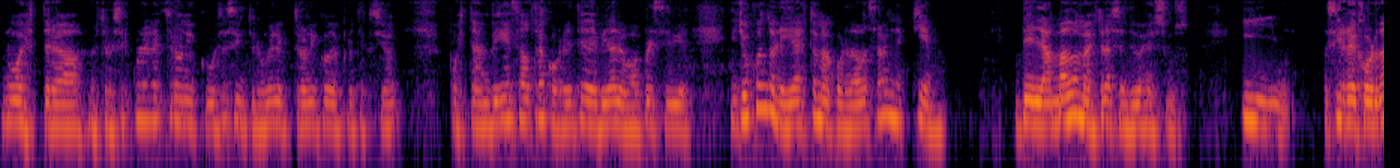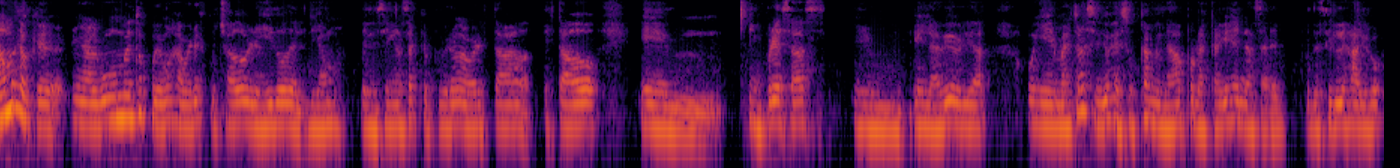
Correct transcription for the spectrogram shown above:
nuestra, nuestro círculo electrónico, ese cinturón electrónico de protección, pues también esa otra corriente de vida lo va a percibir. Y yo cuando leía esto me acordaba, ¿saben de quién? Del amado Maestro Ascendido Jesús. Y si recordamos lo que en algún momento pudimos haber escuchado o leído, de, digamos, de enseñanzas que pudieron haber estado, em, impresas en, la Biblia, oye, el Maestro Ascendido Jesús caminaba por las calles de Nazaret, por decirles algo,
